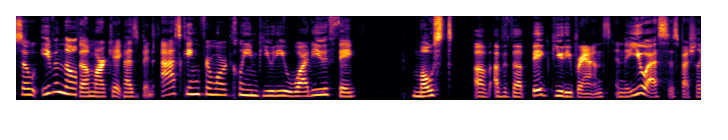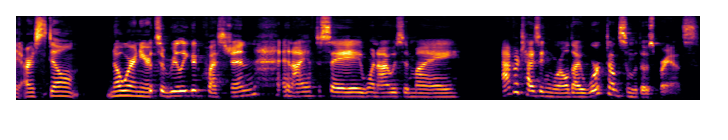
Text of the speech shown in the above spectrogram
So, even though the market has been asking for more clean beauty, why do you think most of, of the big beauty brands in the US, especially, are still nowhere near? It's a really good question. And I have to say, when I was in my advertising world, I worked on some of those brands,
